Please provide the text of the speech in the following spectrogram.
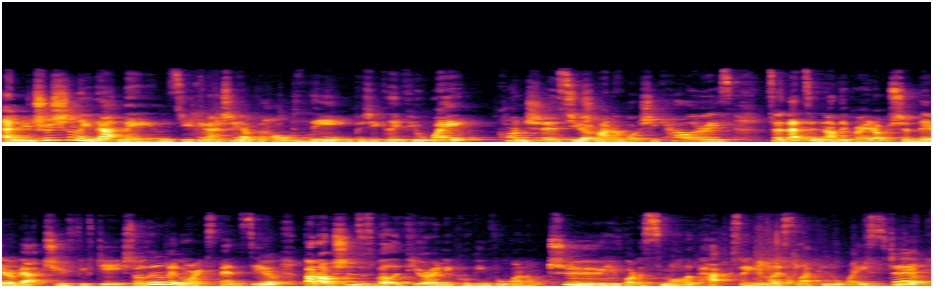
And nutritionally, that means you can actually have the whole thing, particularly if you're weight conscious, you're Yeah. trying to watch your calories. So that's another great option. They're mm. about two fifty each, so a little bit more expensive. Yeah. But options as well if you're only cooking for one or 2 you you've got a smaller pack, so you're less likely to waste it. Yeah.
